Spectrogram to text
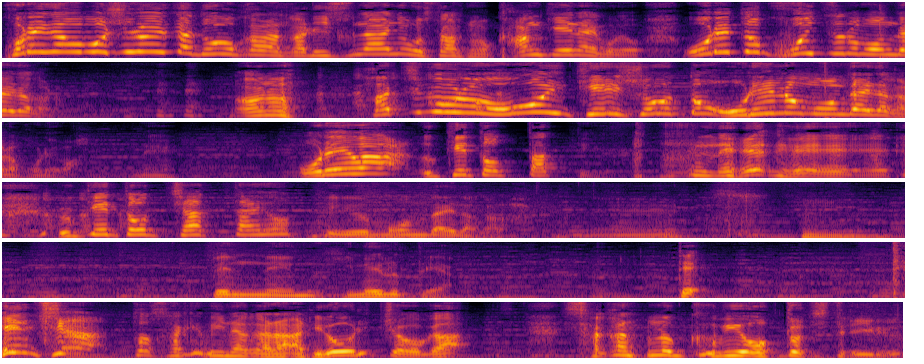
これが面白いかどうかなんか、リスナーにもスタッフにも関係ないこと。俺とこいつの問題だから。あの、八五郎多い継承と俺の問題だから、これは。ね。俺は受け取ったっていう。ねえ、受け取っちゃったよっていう問題だから。ねうん、ペンネームヒメルテア。て、天中と叫びながら料理長が魚の首を落としている。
